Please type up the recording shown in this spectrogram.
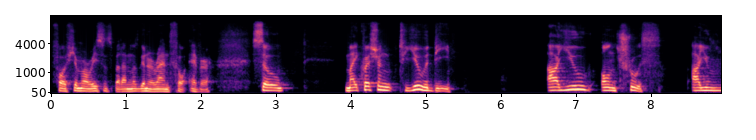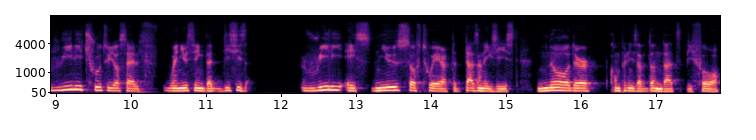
for a few more reasons, but I'm not going to rant forever. So, my question to you would be Are you on truth? Are you really true to yourself when you think that this is really a new software that doesn't exist? No other companies have done that before.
